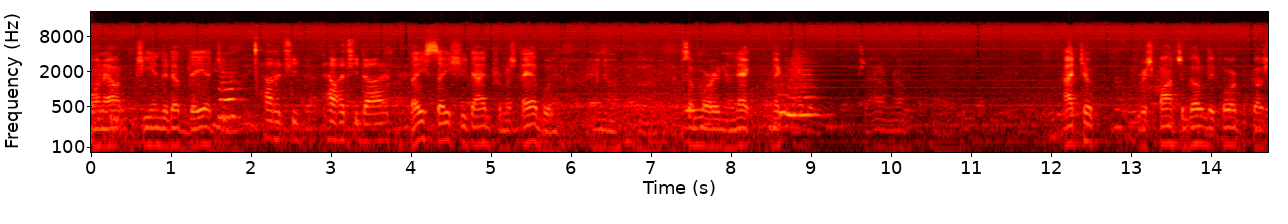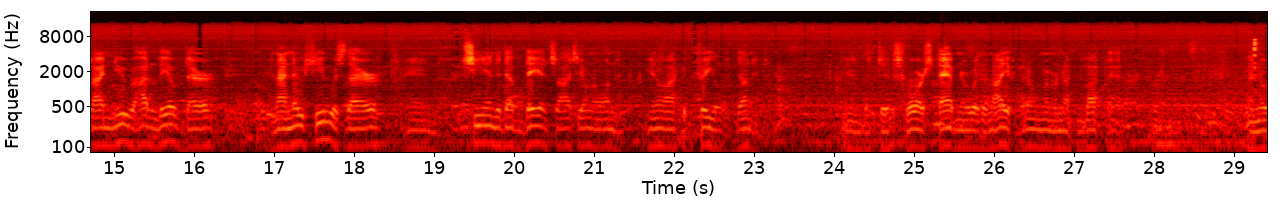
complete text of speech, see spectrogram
went out and she ended up dead. You know. How did she? How had she died? They say she died from a stab wound, you know, uh, somewhere in the neck, neck. So I don't know. I took responsibility for it because I knew I lived there, and I knew she was there, and she ended up dead. So I was the only one that, you know, I could feel had done it. And but as far as stabbing her with a knife, I don't remember nothing about that. I know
